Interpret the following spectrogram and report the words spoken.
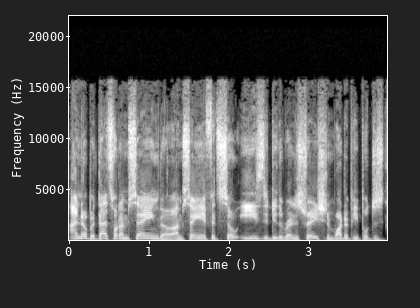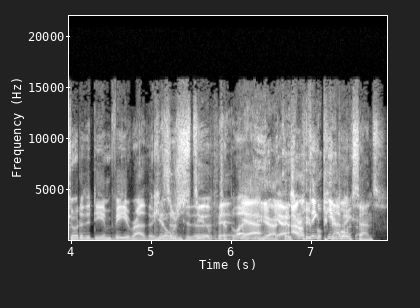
I know, but that's what I'm saying though. I'm saying if it's so easy to do the registration, why do people just go to the DMV rather than Because go they're into stupid. the AAA? Yeah. Yeah, Yeah, 'cause I don't think that people- makes sense.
